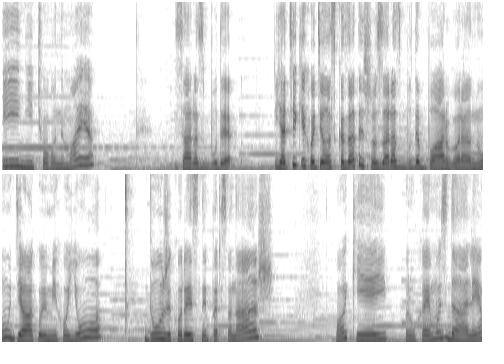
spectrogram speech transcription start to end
І нічого немає. Зараз буде. Я тільки хотіла сказати, що зараз буде Барбара. Ну, дякую, Міхойо. Дуже корисний персонаж. Окей, рухаємось далі.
